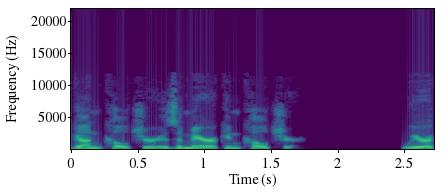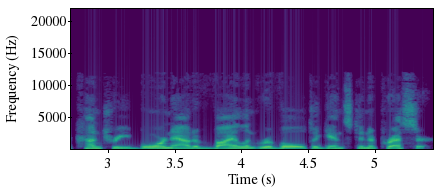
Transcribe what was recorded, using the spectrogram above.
gun culture is American culture. We're a country born out of violent revolt against an oppressor.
